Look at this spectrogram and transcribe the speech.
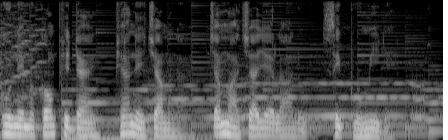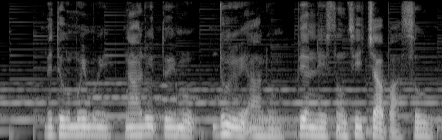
ကိုယ်နဲ့မကောင်းဖြစ်တိုင်းဖျားနေကြမလားကျမ်းမာကြရဲ့လားလို့စိတ်ပူမိတယ် ဘယ်သူမွေးမွေးငါတို့တွေးမှုဒုတွေအလုံးပြန်လည်ဆုံစည်းကြပါစို့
